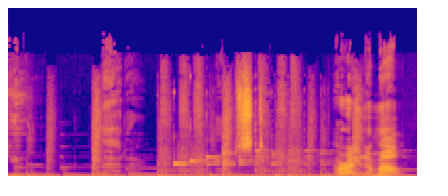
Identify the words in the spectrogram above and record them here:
you matter the most. All right, I'm out.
